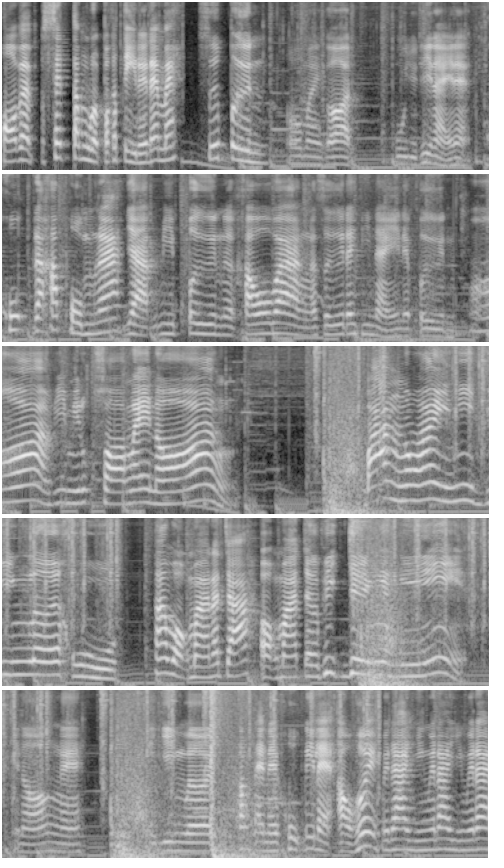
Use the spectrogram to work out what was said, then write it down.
ขอแบบเซตตำรวจปกติเลยได้ไหม ซื้อปืน โอ้ my god กูอยู่ที่ไหนเนี่ยคุกนะครับผมนะ อยากมีปืนกับเขาบ้างซื้อได้ที่ไหนเนี่ยปืนอ๋อพี่มีลูกซองเลยน้องบังเขาให้นี่ยิงเลยขู่ถ้ามออกมานะจ๊ะออกมาเจอพี่ยิงอย่างนี้ไอ้น้องไงยิงเลยตั้งแต่ในคุกนี่แหละเอาเฮ้ยไม่ได้ยิงไม่ได้ยิงไม่ได้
